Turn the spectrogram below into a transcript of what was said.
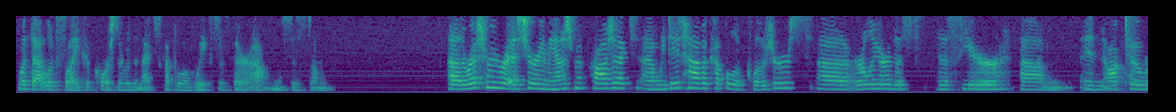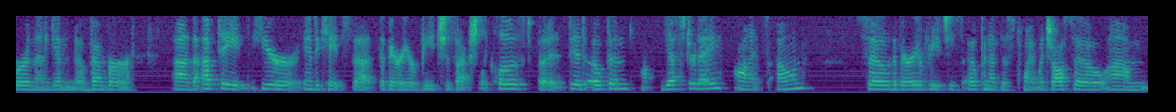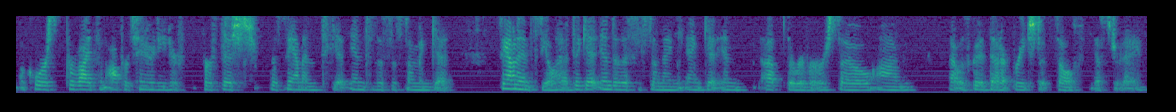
what that looks like, of course, over the next couple of weeks as they're out in the system. Uh, the Russian River Estuary Management Project, uh, we did have a couple of closures uh, earlier this this year um, in October and then again in November. Uh, the update here indicates that the barrier beach is actually closed, but it did open yesterday on its own. So the barrier beach is open at this point, which also, um, of course, provides an opportunity to, for fish, the salmon to get into the system and get salmon and steelhead to get into the system and, and get in up the river. So um, that was good that it breached itself yesterday.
